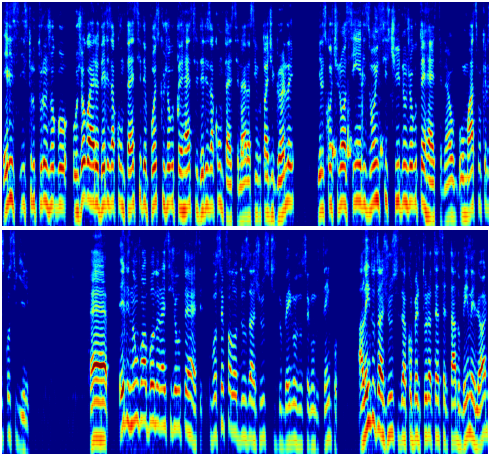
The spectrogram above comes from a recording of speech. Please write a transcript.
eles estruturam o jogo. O jogo aéreo deles acontece depois que o jogo terrestre deles acontece, né? Era assim com o Todd Gurley. E eles continuam assim, eles vão insistir no jogo terrestre, né? O, o máximo que eles conseguirem. É, eles não vão abandonar esse jogo terrestre. Você falou dos ajustes do Bengals no segundo tempo. Além dos ajustes, a cobertura ter acertado bem melhor.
